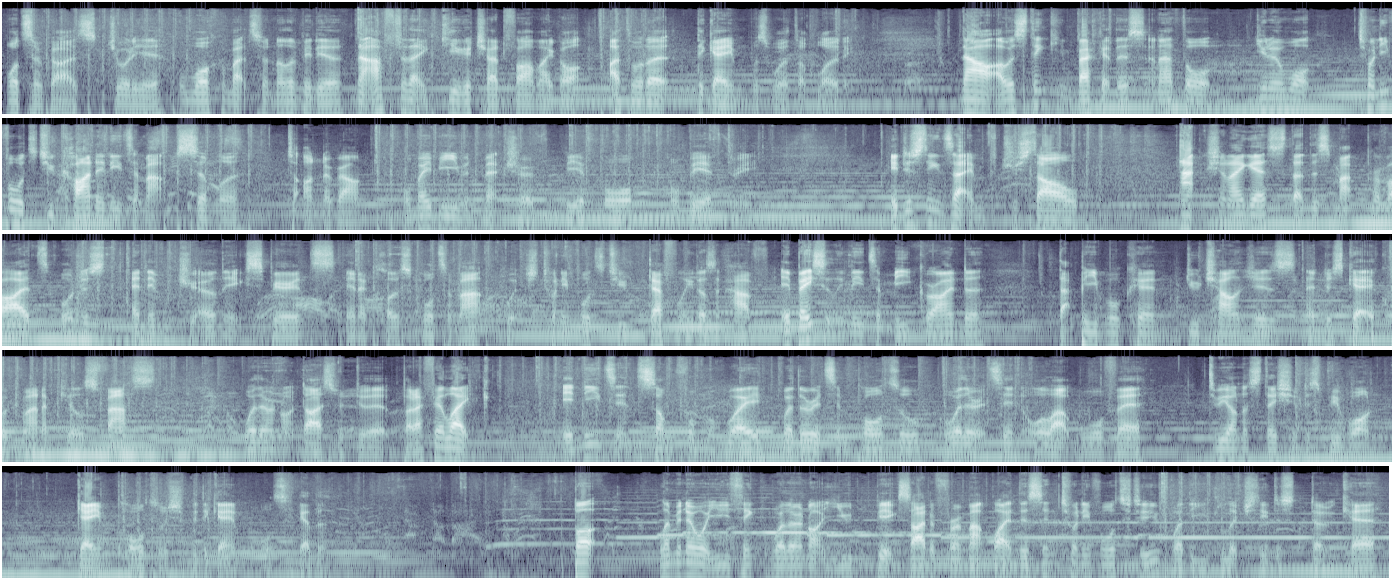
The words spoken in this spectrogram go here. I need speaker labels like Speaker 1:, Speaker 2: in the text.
Speaker 1: What's up guys, Jordy here, and welcome back to another video. Now after that Giga Chad farm I got, I thought that the game was worth uploading. Now I was thinking back at this and I thought, you know what, 2042 kinda needs a map similar to Underground, or maybe even Metro from BF4 or BF3. It just needs that infantry style action I guess that this map provides, or just an infantry only experience in a close quarter map, which 2042 definitely doesn't have. It basically needs a meat grinder that people can do challenges and just get a quick amount of kills fast. Whether or not DICE would do it, but I feel like it needs it in some form of way, whether it's in Portal or whether it's in All Out Warfare. To be honest, they should just be one game. Portal should be the game altogether. Let me know what you think, whether or not you'd be excited for a map like this in 2042, whether you literally just don't care.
